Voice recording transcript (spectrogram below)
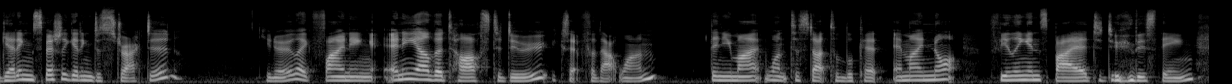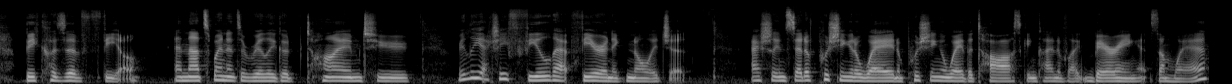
getting, especially getting distracted, you know, like finding any other task to do except for that one, then you might want to start to look at am I not feeling inspired to do this thing because of fear. And that's when it's a really good time to really actually feel that fear and acknowledge it. Actually, instead of pushing it away and pushing away the task and kind of like burying it somewhere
